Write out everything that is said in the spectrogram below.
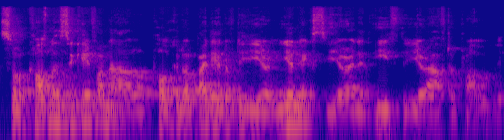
So Cosmos SDK for now, Polkadot by the end of the year, near next year, and then ETH the year after probably.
